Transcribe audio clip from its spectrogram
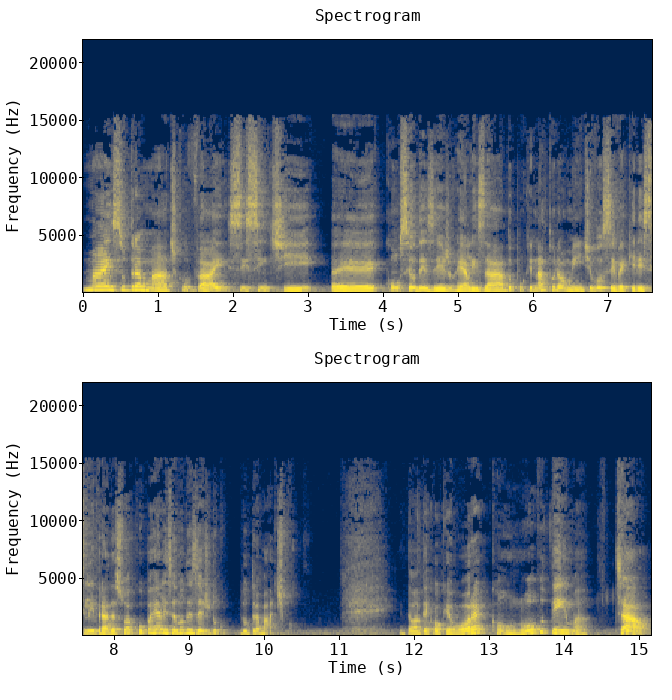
mais o dramático vai se sentir é, com o seu desejo realizado, porque naturalmente você vai querer se livrar da sua culpa realizando o desejo do, do dramático. Então, até qualquer hora com um novo tema. Tchau!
